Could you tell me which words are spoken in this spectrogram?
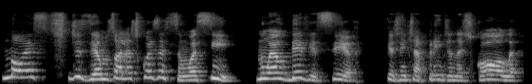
nós dizemos, olha, as coisas são assim, não é o dever ser, que a gente aprende na escola,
